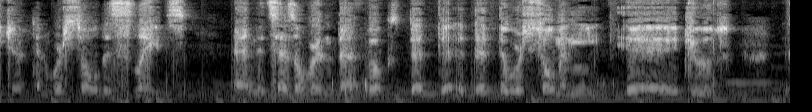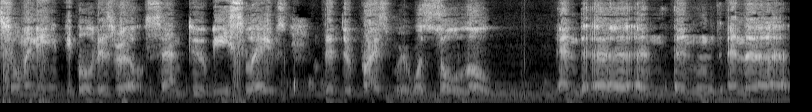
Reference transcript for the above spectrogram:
Egypt and were sold as slaves. And it says over in that book that that there were so many uh, Jews, so many people of Israel sent to be slaves that their price was so low, and uh, and and and uh,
